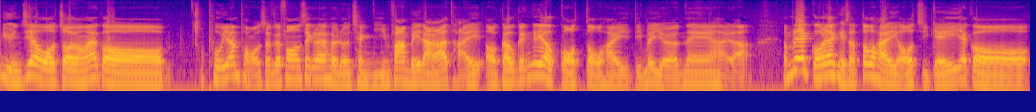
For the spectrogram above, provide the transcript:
完之後，我再用一個配音旁述嘅方式咧，去到呈現翻俾大家睇。哦，究竟呢個角度係點樣樣呢？係啦，咁呢一個呢，其實都係我自己一個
